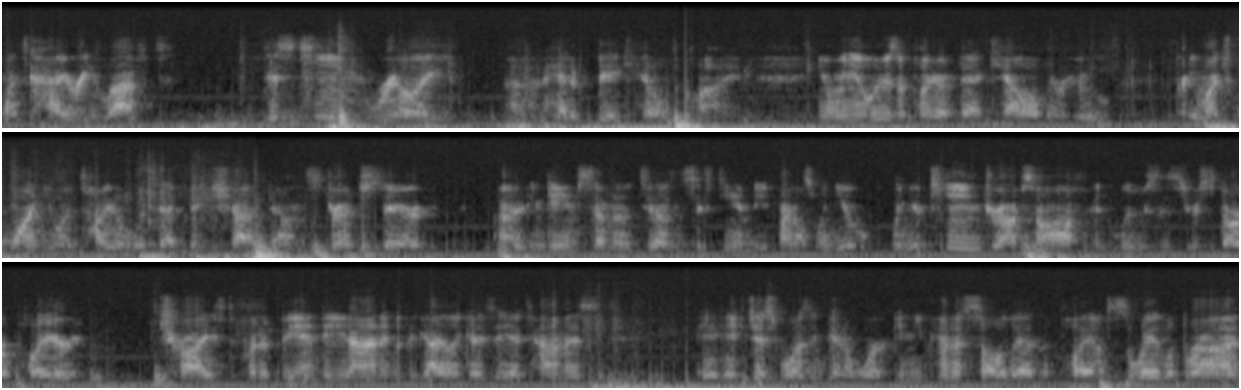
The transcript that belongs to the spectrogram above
once Kyrie left, this team really uh, had a big hill to climb. You know, when you lose a player of that caliber who pretty much won you a title with that big shot down the stretch there uh, in Game Seven of the 2016 NBA Finals, when you when your team drops off and loses your star player and tries to put a band-aid on it with a guy like Isaiah Thomas, it, it just wasn't going to work. And you kind of saw that in the playoffs. The way LeBron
